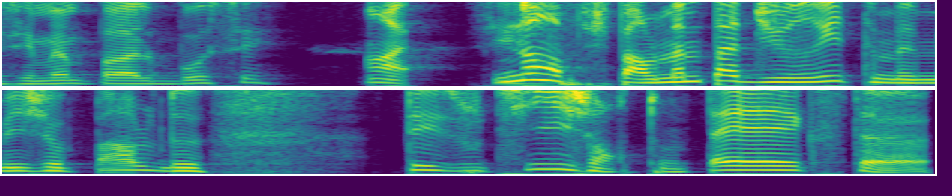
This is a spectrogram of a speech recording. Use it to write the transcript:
J'ai même pas à le bosser. Ouais. Non, je parle même pas du rythme, mais je parle de tes outils, genre ton texte, euh,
